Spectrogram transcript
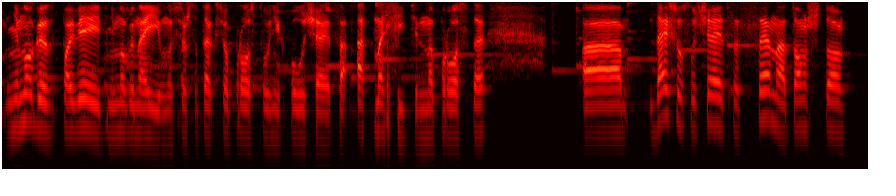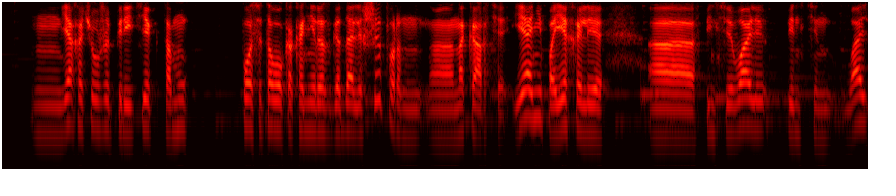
немного повеет, немного наивно. Все, что так все просто у них получается. Относительно просто. А, дальше случается сцена о том, что я хочу уже перейти к тому, после того, как они разгадали шифр э, на карте, и они поехали э, в Пенсильваль... Пенсильваль...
